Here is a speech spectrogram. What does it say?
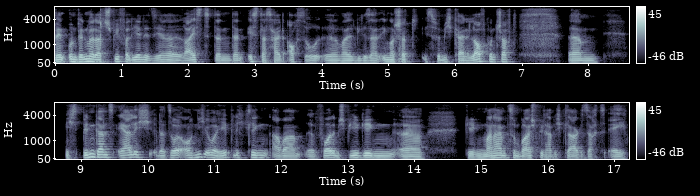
wenn, und wenn wir das Spiel verlieren, die Serie reißt, dann, dann ist das halt auch so, äh, weil, wie gesagt, Ingolstadt ist für mich keine Laufkundschaft. Ähm, ich bin ganz ehrlich, das soll auch nicht überheblich klingen, aber äh, vor dem Spiel gegen, äh, gegen Mannheim zum Beispiel habe ich klar gesagt, ey,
